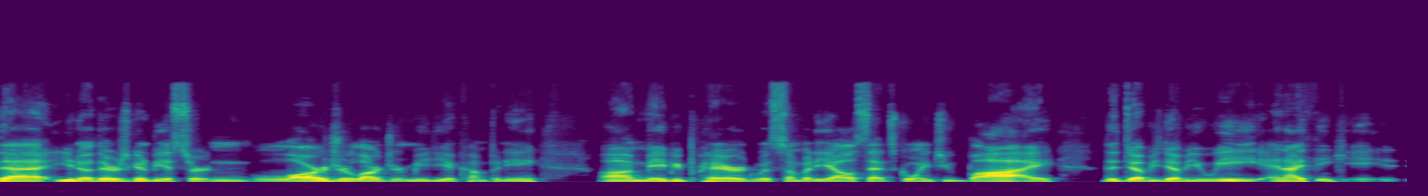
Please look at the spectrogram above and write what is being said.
that you know there's going to be a certain larger larger media company um, maybe paired with somebody else that's going to buy the WWE. And I think it,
